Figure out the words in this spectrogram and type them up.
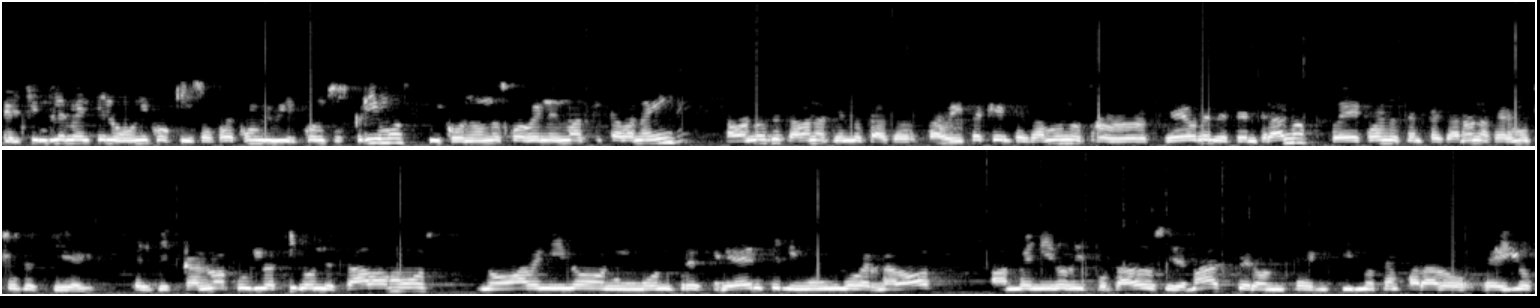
Él simplemente lo único que hizo fue convivir con sus primos y con unos jóvenes más que estaban ahí. Ahora no se estaban haciendo caso. Ahorita que empezamos nuestro bloqueo desde temprano fue cuando se empezaron a hacer muchos despliegues. El fiscal no acudió aquí donde estábamos, no ha venido ningún presidente, ningún gobernador, han venido diputados y demás, pero no se han parado ellos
